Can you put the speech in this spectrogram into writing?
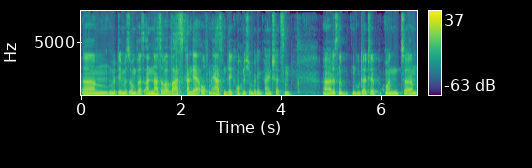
ähm, mit dem ist irgendwas anders, aber was kann der auf den ersten Blick auch nicht unbedingt einschätzen. Äh, das ist ein, ein guter Tipp. Und ähm,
